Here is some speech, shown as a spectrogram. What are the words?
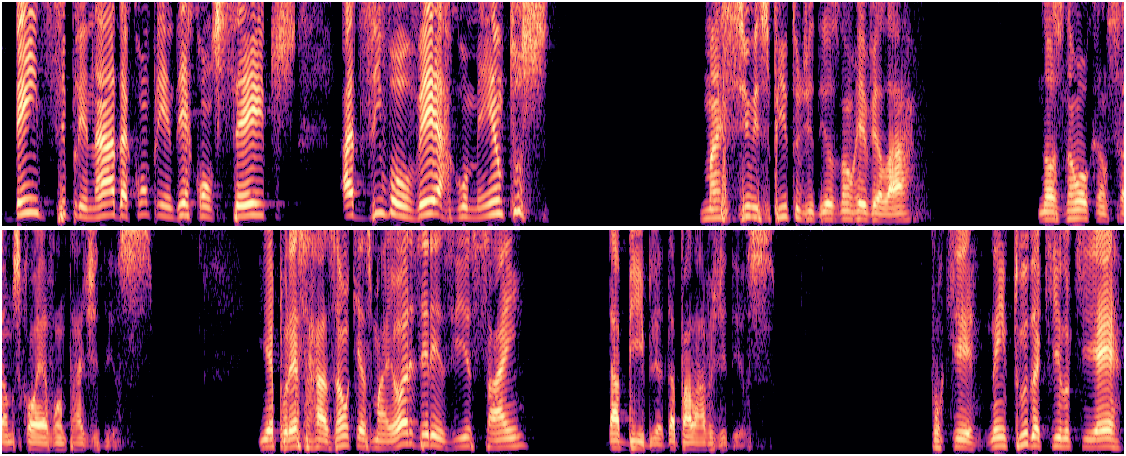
bem disciplinada a compreender conceitos, a desenvolver argumentos. Mas se o Espírito de Deus não revelar, nós não alcançamos qual é a vontade de Deus. E é por essa razão que as maiores heresias saem da Bíblia, da palavra de Deus porque nem tudo aquilo que é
